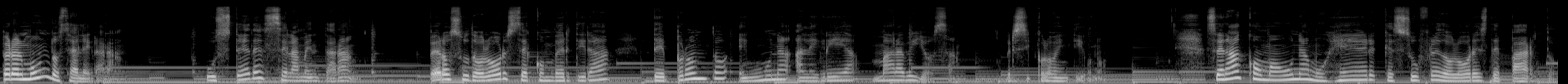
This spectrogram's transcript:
pero el mundo se alegrará. Ustedes se lamentarán, pero su dolor se convertirá de pronto en una alegría maravillosa. Versículo 21. Será como una mujer que sufre dolores de parto,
